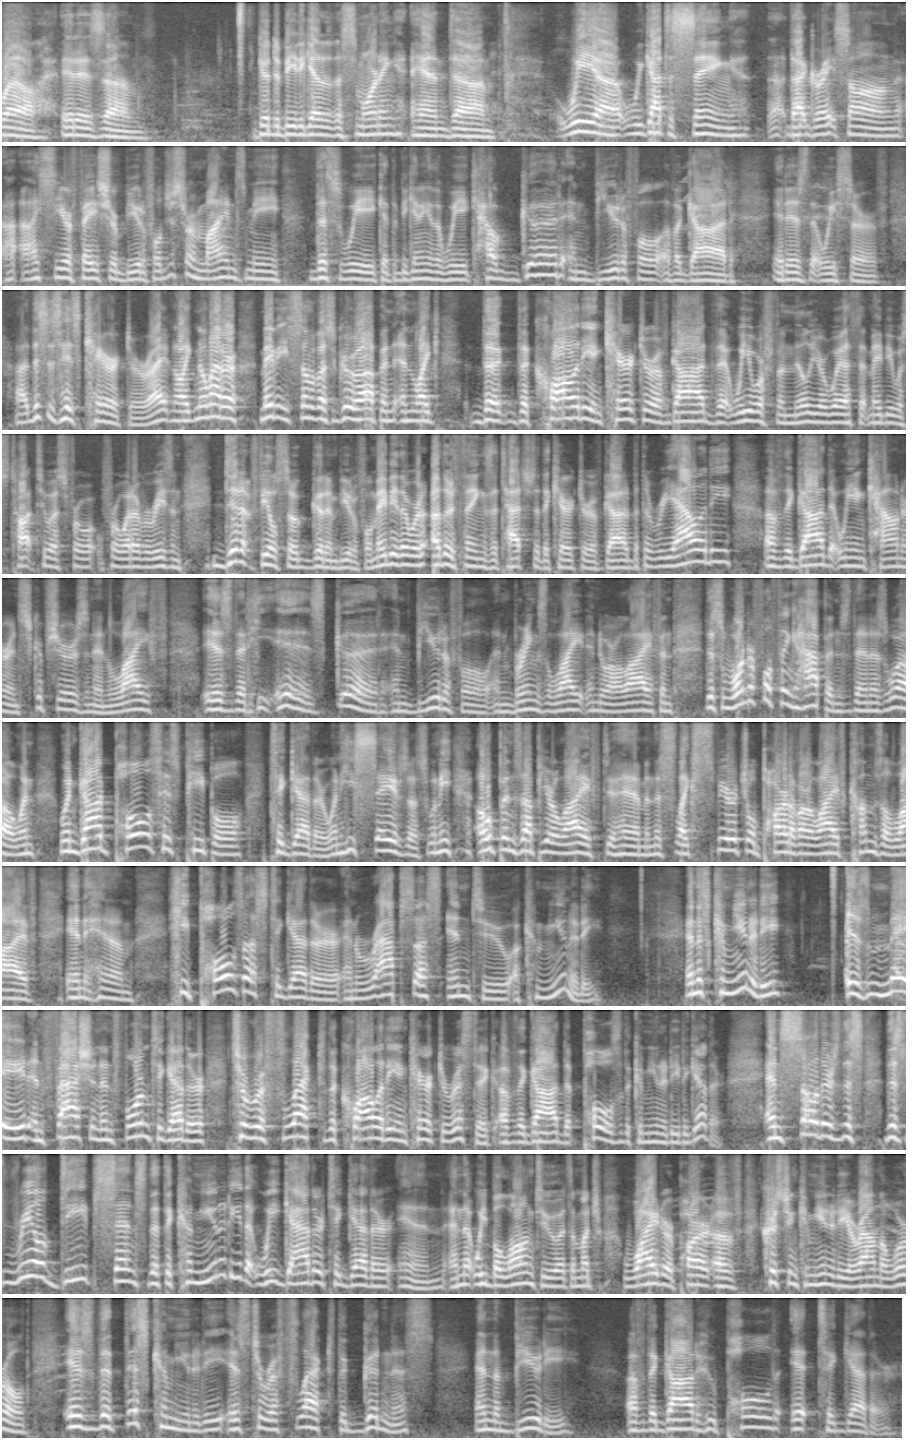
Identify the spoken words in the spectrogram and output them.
Well, it is um, good to be together this morning, and um, we uh, we got to sing that great song. I-, I see your face, you're beautiful. Just reminds me this week, at the beginning of the week, how good and beautiful of a God it is that we serve. Uh, this is his character, right? And like no matter maybe some of us grew up and, and like the the quality and character of God that we were familiar with, that maybe was taught to us for for whatever reason, didn't feel so good and beautiful. Maybe there were other things attached to the character of God, but the reality of the God that we encounter in scriptures and in life is that He is good and beautiful and brings light into our life. And this wonderful thing happens then as well. When, when God pulls His people together, when He saves us, when He opens up your life to Him, and this like spiritual part of our life comes alive in Him, He pulls us together and wraps us into a community. And this community is made and fashioned and formed together to reflect the quality and characteristic of the God that pulls the community together. And so there's this, this real deep sense that the community that we gather together in and that we belong to as a much wider part of Christian community around the world is that this community is to reflect the goodness and the beauty of the God who pulled it together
